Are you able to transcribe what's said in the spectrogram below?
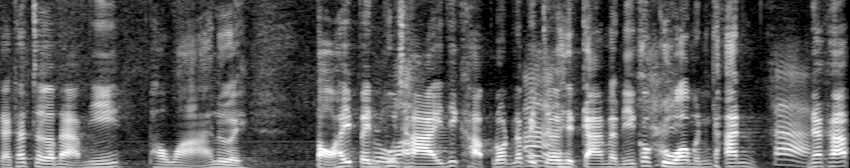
แต่ถ้าเจอแบบนี้ผวาเลย ต่อให้เป็นกลัวผู้ชายที่ขับรถแล้วไปอ่าเจอเหตุการณ์แบบนี้ก็กลัวเหมือนกันค่ะ นะครับ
